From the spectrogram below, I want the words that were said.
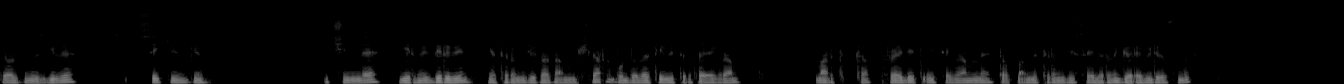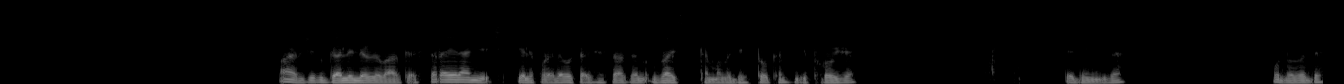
gördüğünüz gibi 8 gün içinde 21 bin yatırımcı kazanmışlar. Burada da Twitter, Telegram, Market Cap, Reddit, Instagram ve toplam yatırımcı sayılarını görebiliyorsunuz. Ayrıca bir galerileri de var arkadaşlar. Eğlence için gelip oraya da bakabilirsiniz. Zaten uzay temalı bir token, bir proje. Dediğim gibi. Burada da bir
